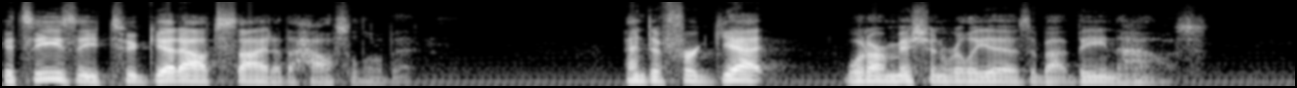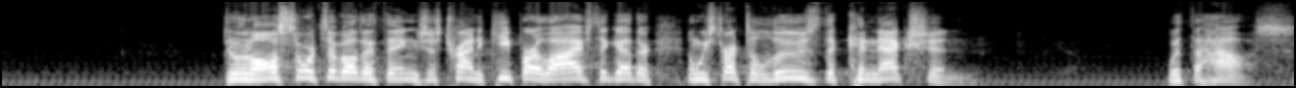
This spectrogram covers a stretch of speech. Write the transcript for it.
it's easy to get outside of the house a little bit and to forget what our mission really is about being the house. Doing all sorts of other things, just trying to keep our lives together, and we start to lose the connection with the house.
